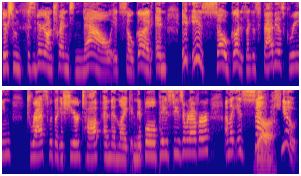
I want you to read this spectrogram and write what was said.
There's some. This is very on trend now. It's so good, and it is so good. It's like this fabulous green dress with like a sheer top, and then like nipple pasties or whatever. And like it's so Yeah. cute.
